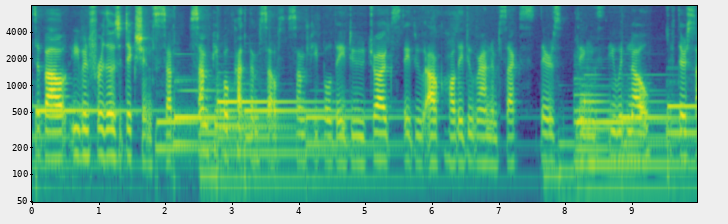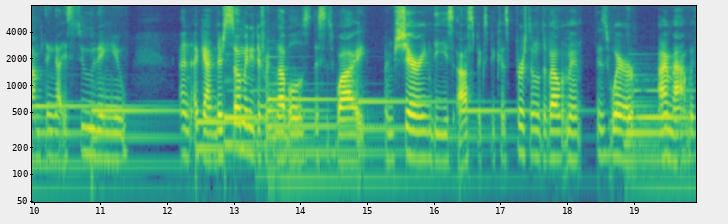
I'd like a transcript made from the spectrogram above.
it's about even for those addictions. Some, some people cut themselves, some people they do drugs, they do alcohol, they do random sex there's things you would know if there's something that is soothing you And again, there's so many different levels. This is why I'm sharing these aspects because personal development is where I'm at with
